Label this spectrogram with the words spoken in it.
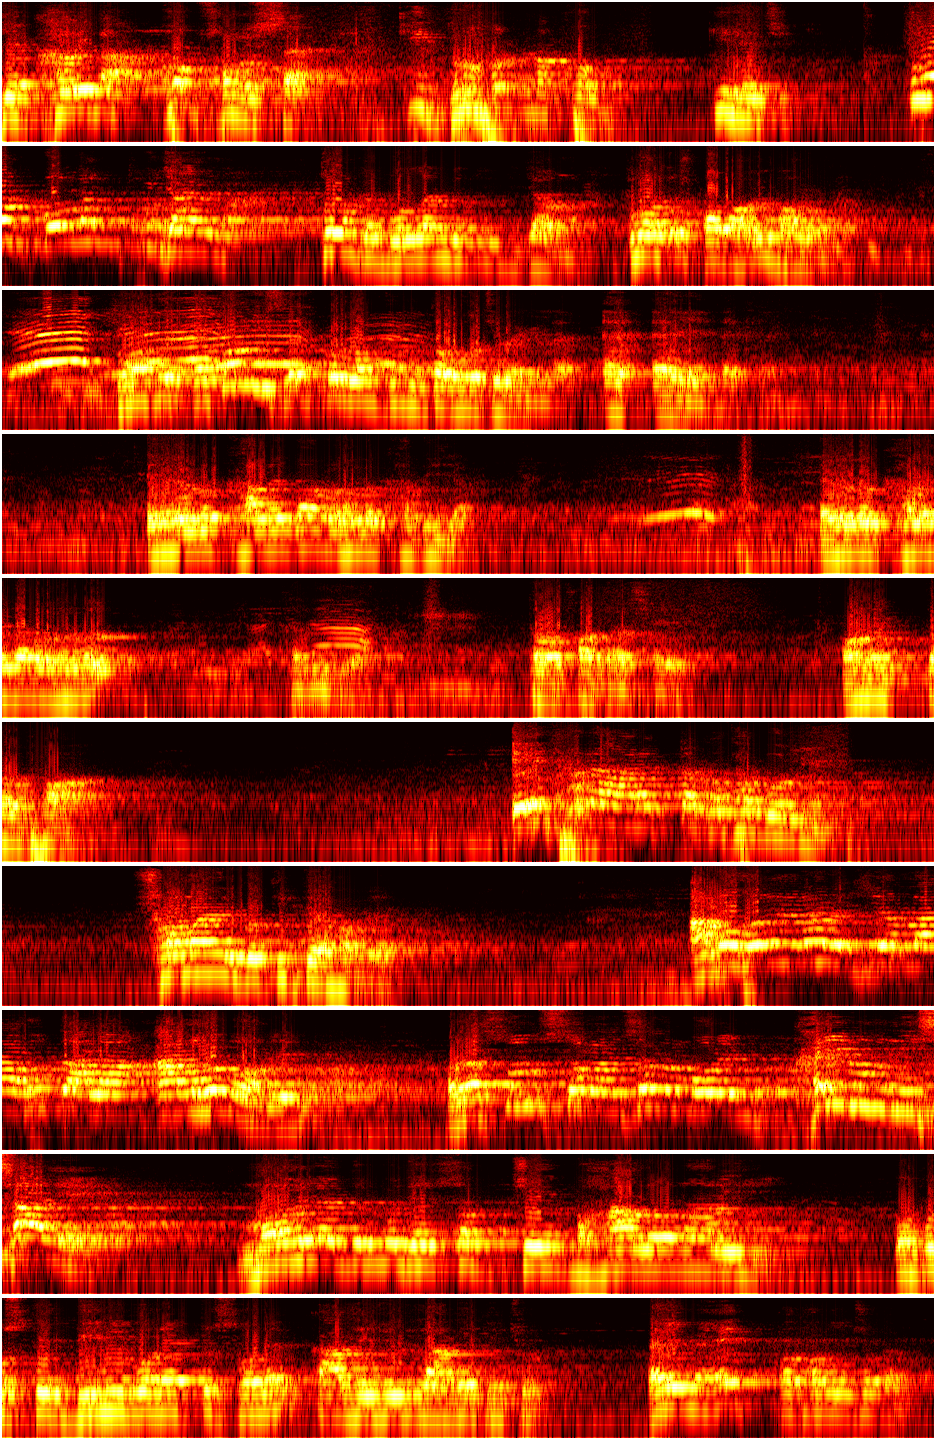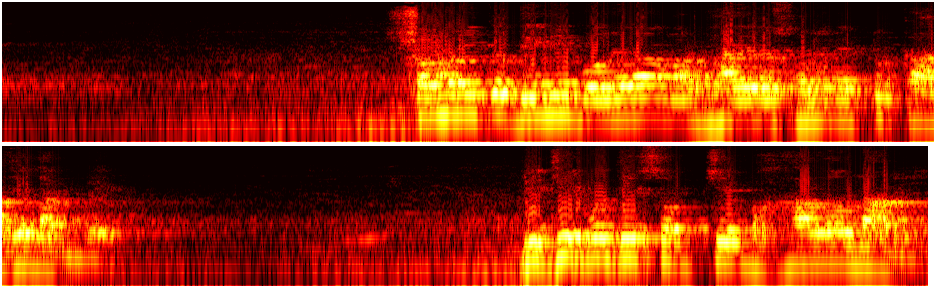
যে, খালেদা, খুব সমস্যা। কি দুর্ঘটনা, খুব কি হয়েছে? তোমার বললাম, তুমি যাও না। তোমাকে বললাম যে, তুমি যাও না। তোমার তো স্বভাবই ভালো না। তোমাকে কত নিষেধ করলাম, তুমি চলে গেলে। এ হলো খালেদা, আর হলো খাদিজা। এ হলো খালেদা, আর হলো খাদিজা। তফাত আছে। অনেক তফাৎ। এখানে আরেকটা কথা বলি। সময়ের গতিতে হবে। আবু হুরায়রা রাদিয়াল্লাহু তাআলা আনহু বলেন, রাসূল সাল্লাল্লাহু আলাইহি ওয়াসাল্লাম বলেন খায়রুন নিসায়ে। মহিলাদের মধ্যে সবচেয়ে ভালো নারী উপস্থিত, দিনী বলে একটু শোনেন, কাজে যদি লাগে কিছু। এই মেয়ে, কথা বলছো কেন? সম্মানিত দিনী বোনেরা আমার ভাইয়েরা শোনেন একটু কাজে লাগবে। পৃথিবীর মধ্যে সবচেয়ে ভালো নারী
